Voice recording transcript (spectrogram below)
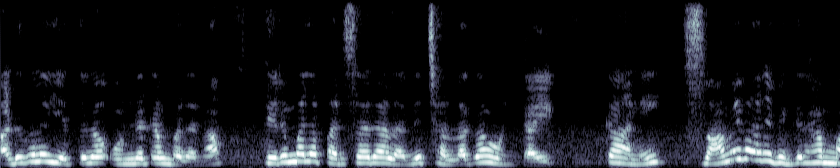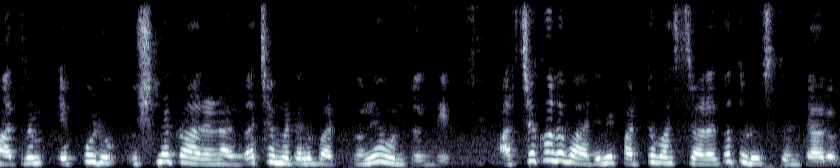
అడుగుల ఎత్తులో ఉండటం వలన తిరుమల పరిసరాలన్నీ చల్లగా ఉంటాయి. కానీ స్వామివారి విగ్రహం మాత్రం ఎప్పుడు ఉష్ణ కారణంగా చెమటలు పడుతూనే ఉంటుంది. అర్చకులు వాటిని పట్టు వస్త్రాలతో తుడుస్తుంటారు.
